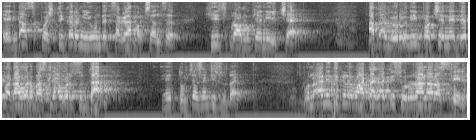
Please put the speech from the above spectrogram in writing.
एकदा स्पष्टीकरण येऊन देत सगळ्या पक्षांचं हीच प्रामुख्याने इच्छा आहे. आता विरोधी पक्ष नेते पदावर बसल्यावर सुद्धा हे तुमच्यासाठी सुद्धा आहे. पुन्हा आणि तिकडे वाटाघाटी सुरू राहणार असतील.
